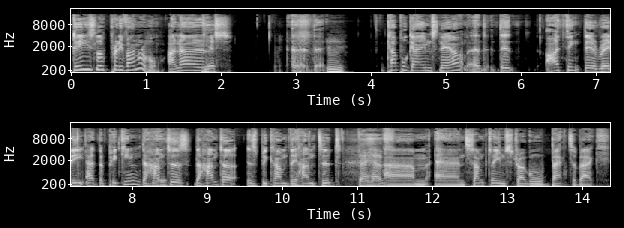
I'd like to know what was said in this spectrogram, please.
D's look pretty vulnerable. I know Yes. Couple games now. Uh, I think they're ready at the picking. The hunters, the hunter has become the hunted. They have. Um, and some teams struggle back to back,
